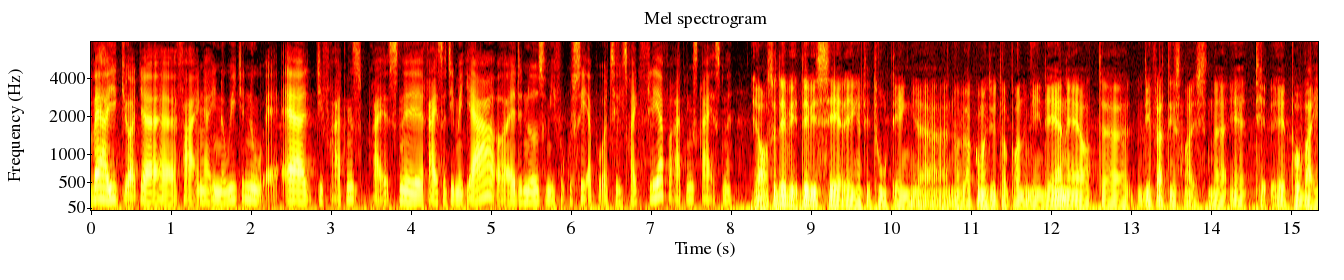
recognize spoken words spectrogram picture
Hvad har I gjort jer erfaringer i Norwegian nu? Er de forretningsreisende, reiser de med jer, og er det noe som I fokuserer på å tiltrekke flere forretningsreisende? Ja, altså det vi, det vi ser er egentlig to ting uh, når vi har kommet ut av pandemien. Det ene er at uh, de forretningsreisende er, er, på vei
